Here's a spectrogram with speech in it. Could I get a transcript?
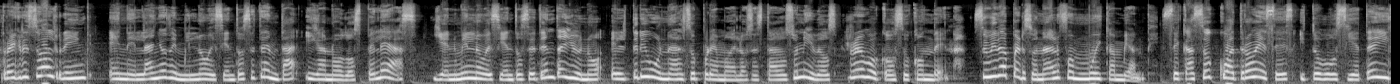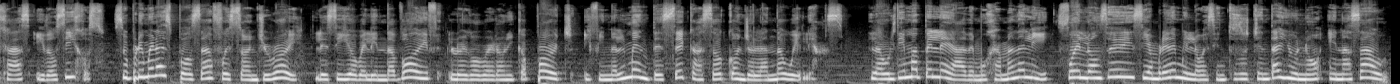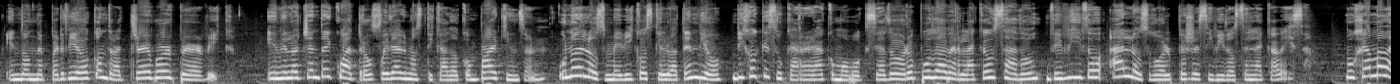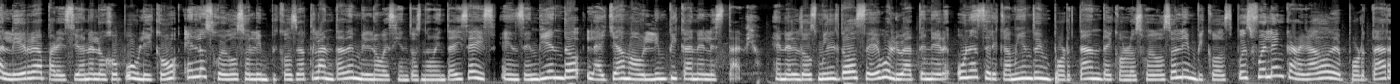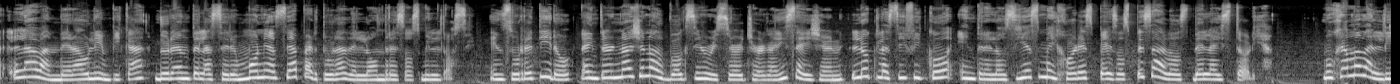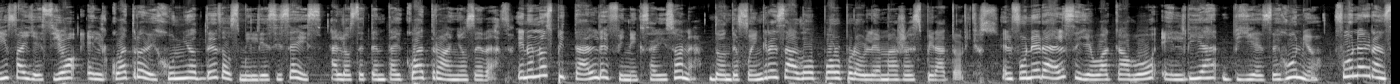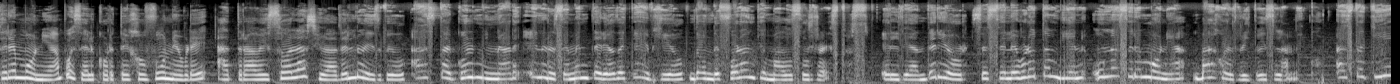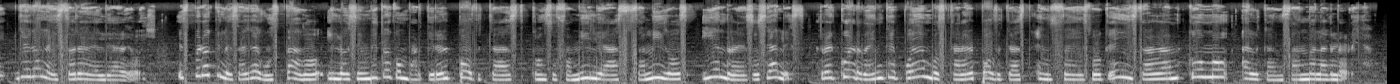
Regresó al ring en el año de 1970 y ganó dos peleas, y en 1971 el Tribunal Supremo de los Estados Unidos revocó su condena. Su vida personal fue muy cambiante. Se casó cuatro veces y tuvo siete hijas y dos hijos. Su primera esposa fue Sonji Roy, le siguió Belinda Boyd, luego Veronica Porch y finalmente se casó con Yolanda Williams. La última pelea de Muhammad Ali fue el 11 de diciembre de 1981 en Nassau, en donde perdió contra Trevor Berbick. En el 84 fue diagnosticado con Parkinson. Uno de los médicos que lo atendió dijo que su carrera como boxeador pudo haberla causado debido a los golpes recibidos en la cabeza. Muhammad Ali reapareció en el ojo público en los Juegos Olímpicos de Atlanta de 1996, encendiendo la llama olímpica en el estadio. En el 2012 volvió a tener un acercamiento importante con los Juegos Olímpicos, pues fue el encargado de portar la bandera olímpica durante las ceremonias de apertura de Londres 2012. En su retiro, la International Boxing Research Organization lo clasificó entre los 10 mejores pesos pesados de la historia. Muhammad Ali falleció el 4 de junio de 2016, a los 74 años de edad, en un hospital de Phoenix, Arizona, donde fue ingresado por problemas respiratorios. El funeral se llevó a cabo el día 10 de junio. Fue una gran ceremonia, pues el cortejo fúnebre atravesó la ciudad de Louisville hasta culminar en el cementerio de Cave Hill, donde fueron quemados sus restos. El día anterior se celebró también una ceremonia bajo el rito islámico. Hasta aquí llega la historia del día de hoy. Espero que les haya gustado y los invito a compartir el podcast con su familia, sus amigos y en redes sociales. Recuerden que pueden buscar el podcast en Facebook e Instagram como Alcanzando la Gloria.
